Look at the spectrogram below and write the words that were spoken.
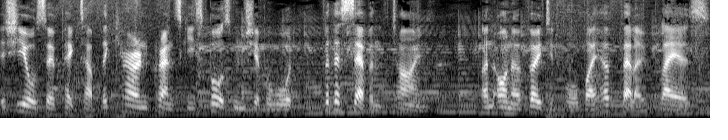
as she also picked up the Karen Krantzcke Sportsmanship Award for the seventh time, an honour voted for by her fellow players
